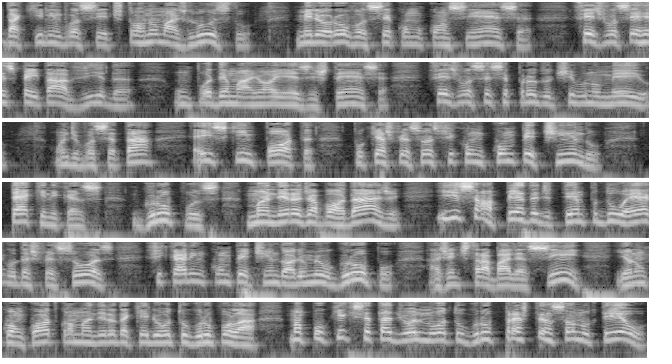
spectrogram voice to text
daquilo em você, te tornou mais lúcido, melhorou você como consciência, fez você respeitar a vida, um poder maior e a existência, fez você ser produtivo no meio onde você está. É isso que importa, porque as pessoas ficam competindo técnicas, grupos, maneira de abordagem, e isso é uma perda de tempo do ego das pessoas ficarem competindo. Olha, o meu grupo, a gente trabalha assim, e eu não concordo com a maneira daquele outro grupo lá. Mas por que, que você está de olho no outro grupo? Presta atenção no teu,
